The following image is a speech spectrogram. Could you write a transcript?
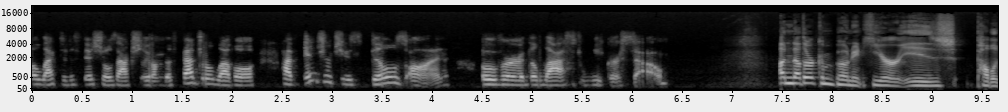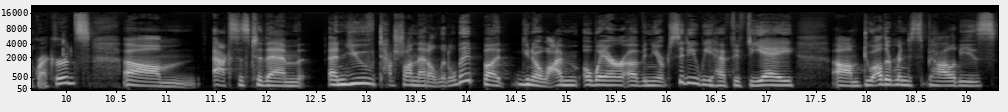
elected officials, actually on the federal level, have introduced bills on over the last week or so. Another component here is public records, um, access to them. And you touched on that a little bit, but you know, I'm aware of in New York City we have 50A. Um, do other municipalities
